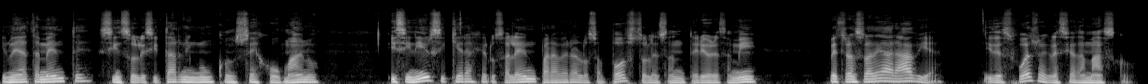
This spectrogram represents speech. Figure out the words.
Inmediatamente, sin solicitar ningún consejo humano, y sin ir siquiera a Jerusalén para ver a los apóstoles anteriores a mí, me trasladé a Arabia y después regresé a Damasco.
